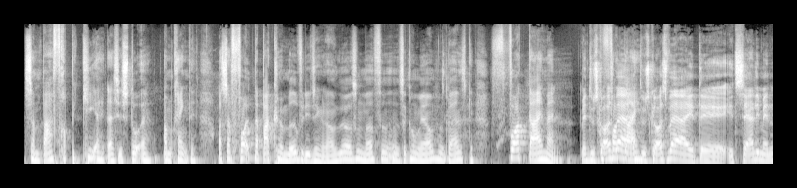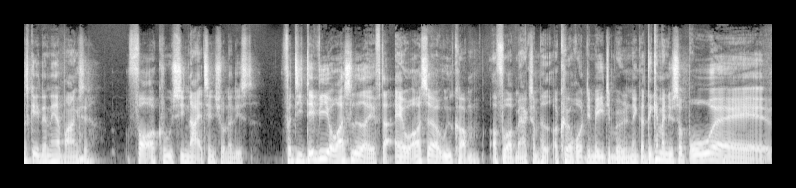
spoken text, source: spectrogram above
som bare fabrikerer deres historie omkring det. Og så folk, der bare kører med, fordi de tænker, "Nå, det er sådan meget fedt, og så kommer jeg op på Berlingske. Fuck dig, mand. Men du skal også Fuck være, dig. du skal også være et, øh, et særligt menneske i den her branche, for at kunne sige nej til en journalist. Fordi det vi jo også leder efter, er jo også at udkomme og få opmærksomhed og køre rundt i mediemøllen. Ikke? Og det kan man jo så bruge øh,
